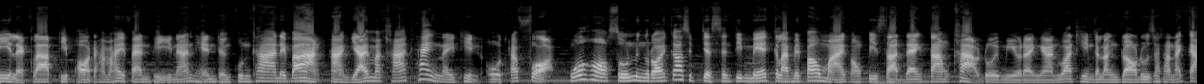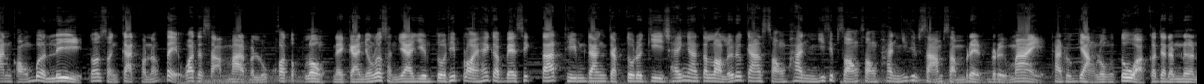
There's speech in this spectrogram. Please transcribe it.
นี่แหละครับ ที่พอทำให้แฟนผีนั้นเห็นถึงคุณค่าได้บ้าง หากย้ายมาค้าแข่งในถิ่นโอทรัฟฟอร์ด หัวหอกสูง 197 เซนติเมตรกลายเป็นเป้าหมายของปีศาจแดงตามข่าว โดยมีรายงานว่าทีมกำลังรอดูสถานการณ์ของเบอร์ลี่ต้นสังกัดของนักเตะว่าจะสามารถบรรลุข้อตกลง ในการยกเลิกสัญญายืมตัวที่ปล่อยให้กับเบสิกตัสทีมดังจากตุรกีใช้งานตลอดฤดูกาล2023สำเร็จหรือไม่ ถ้าทุกอย่างลงตัวก็จะดำเนิน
